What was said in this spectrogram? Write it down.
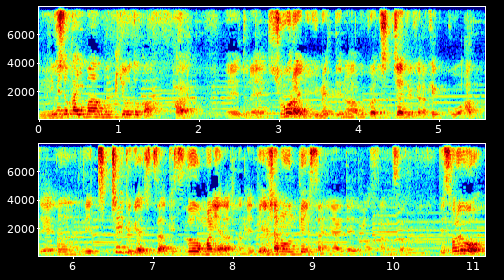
うん、夢とか今目標とか。はいえーとね、将来の夢っていうのは僕はちっちゃい時から結構あって、うん、でちっちゃい時は実は鉄道マニアだったんで電車の運転手さんになりたいと思ってたんですよ、うん、でそれを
